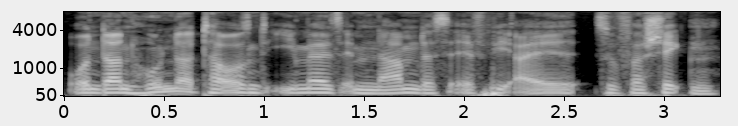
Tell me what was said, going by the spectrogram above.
und dann 100.000 E-Mails im Namen des FBI zu verschicken.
